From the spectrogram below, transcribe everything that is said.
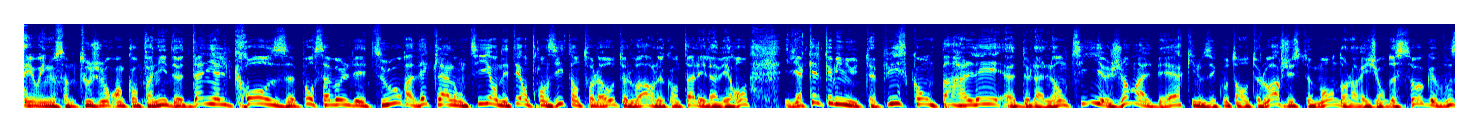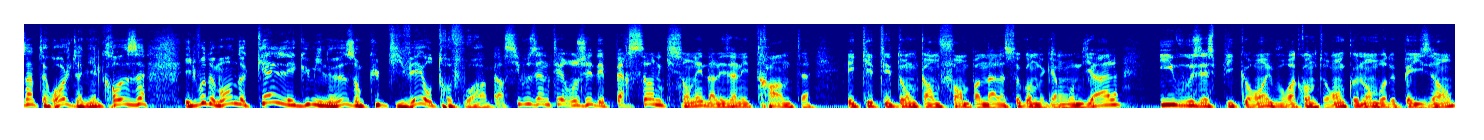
Et oui, nous sommes toujours en compagnie de Daniel Croze pour sa vol des tours. Avec la lentille, on était en transit entre la Haute-Loire, le Cantal et l'Aveyron il y a quelques minutes. Puisqu'on parlait de la lentille, Jean Albert, qui nous écoute en Haute-Loire, justement, dans la région de Saugues, vous interroge, Daniel Croze. Il vous demande quelles légumineuses ont cultivé autrefois. Alors, si vous interrogez des personnes qui sont nées dans les années 30 et qui étaient donc enfants pendant la Seconde Guerre mondiale, ils vous expliqueront, ils vous raconteront que nombre de paysans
